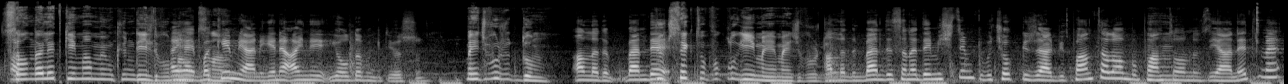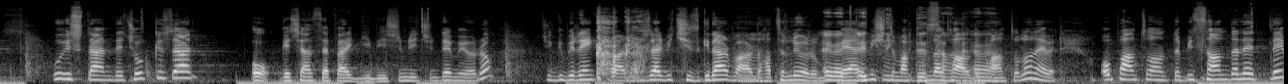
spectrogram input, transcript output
Sandalet giymem mümkün değildi bunun Hay hay altına. bakayım yani gene aynı yolda mı gidiyorsun? Mecburdum. Anladım. Ben de Yüksek topuklu giymeye mecburdum. Anladım. Ben de sana demiştim ki bu çok güzel bir pantolon. Bu pantolonu ziyan etme. Bu üstten de çok güzel. O geçen sefer giydiği şimdi için demiyorum. Çünkü bir renk vardı, güzel bir çizgiler vardı hatırlıyorum. Evet, Beğenmiştim etnik bir aklımda desen, kaldı evet. pantolon evet. O pantolonda bir sandaletle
